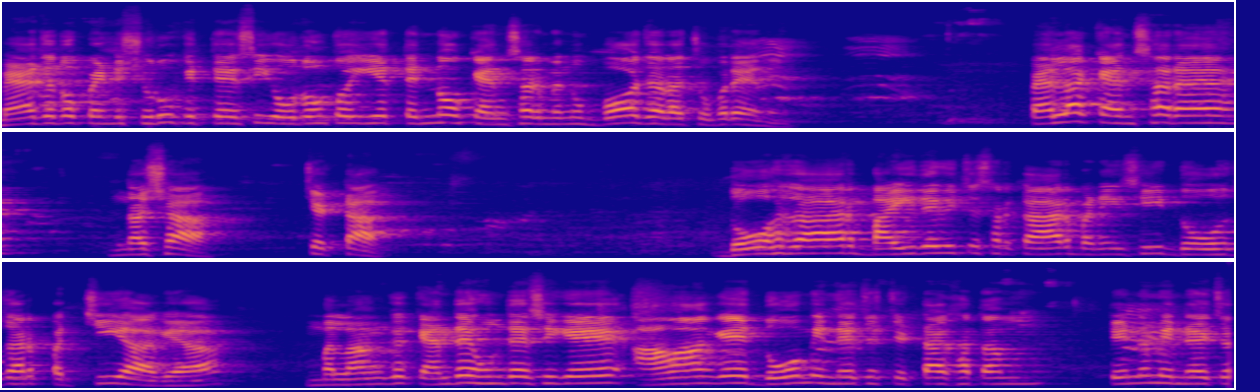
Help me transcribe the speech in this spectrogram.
ਮੈਂ ਜਦੋਂ ਪਿੰਡ ਸ਼ੁਰੂ ਕੀਤੇ ਸੀ, ਉਦੋਂ ਤੋਂ ਹੀ ਇਹ ਤਿੰਨੋਂ ਕੈਂਸਰ ਮੈਨੂੰ ਬਹੁਤ ਜ਼ਿਆਦਾ ਚੁਭ ਰਹੇ ਨੇ। ਪਹਿਲਾ ਕੈਂਸਰ ਹੈ ਨਸ਼ਾ, ਚਿੱਟਾ। 2022 ਦੇ ਵਿੱਚ ਸਰਕਾਰ ਬਣੀ ਸੀ 2025 ਆ ਗਿਆ। ਮਲੰਗ ਕਹਿੰਦੇ ਹੁੰਦੇ ਸੀਗੇ, ਆਵਾਂਗੇ 2 ਮਹੀਨੇ 'ਚ ਚਿੱਟਾ ਖਤਮ 3 ਮਹੀਨੇ 'ਚ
